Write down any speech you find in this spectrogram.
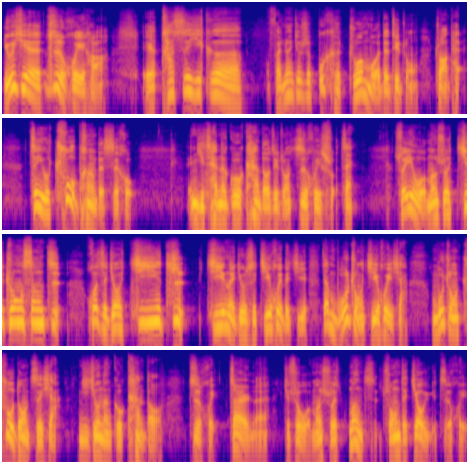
有一些智慧哈，呃，它是一个反正就是不可捉摸的这种状态。只有触碰的时候，你才能够看到这种智慧所在。所以，我们说急中生智，或者叫机智。机呢，就是机会的机，在某种机会下、某种触动之下，你就能够看到智慧。这儿呢，就是我们说孟子中的教育智慧。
